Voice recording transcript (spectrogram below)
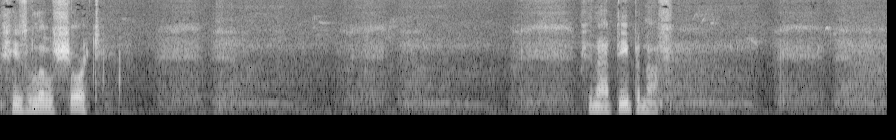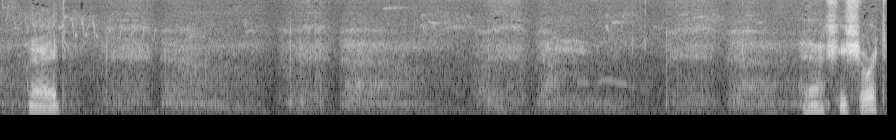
She's a little short. She's not deep enough. All right. Yeah, she's short.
